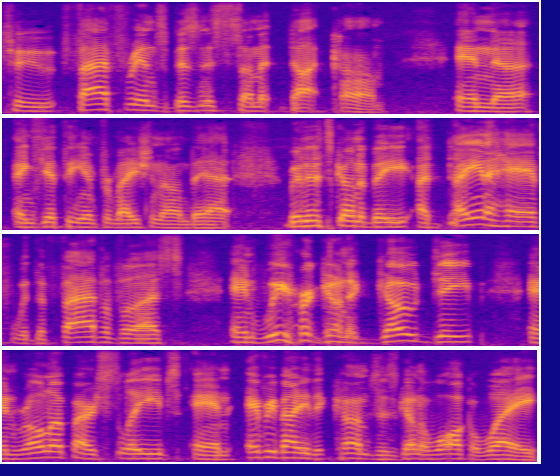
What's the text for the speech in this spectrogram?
to fivefriendsbusinesssummit.com and uh, and get the information on that. But it's going to be a day and a half with the five of us, and we are going to go deep and roll up our sleeves, and everybody that comes is going to walk away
